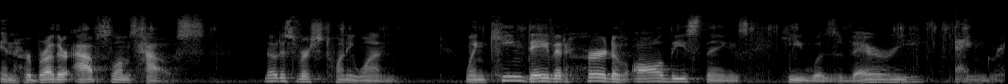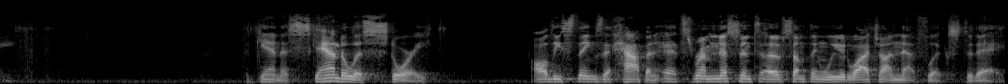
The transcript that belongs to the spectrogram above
in her brother Absalom's house. Notice verse 21. When King David heard of all these things, he was very angry. Again, a scandalous story. All these things that happen. It's reminiscent of something we would watch on Netflix today.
